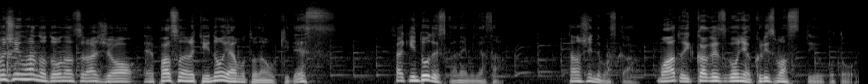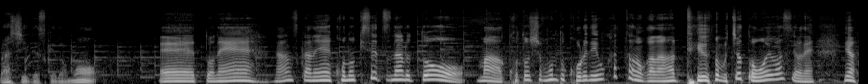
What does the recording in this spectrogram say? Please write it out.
ムシンファンのドーナツラジオパーソナリティの山本直樹です。最近どうですかね皆さん。楽しんでますか？もうあと1ヶ月後にはクリスマスっていうことらしいですけども。えー、っとねなんすかねこの季節になるとまあ今年本当これで良かったのかなっていうのもちょっと思いますよね。いや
